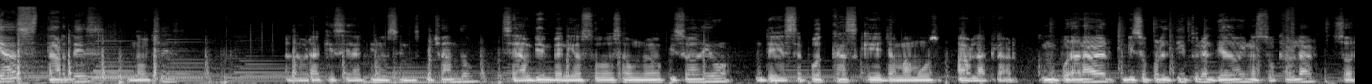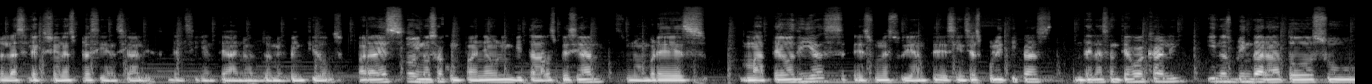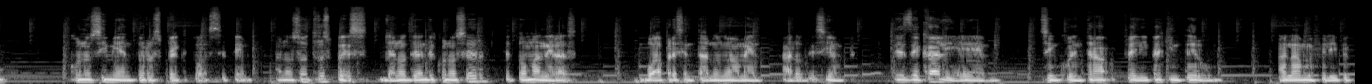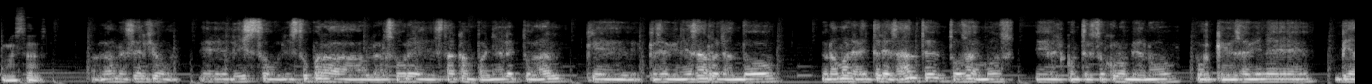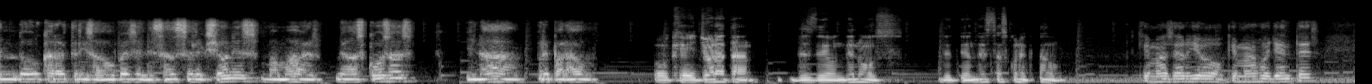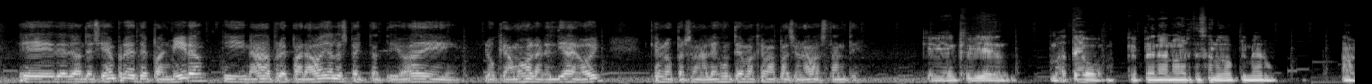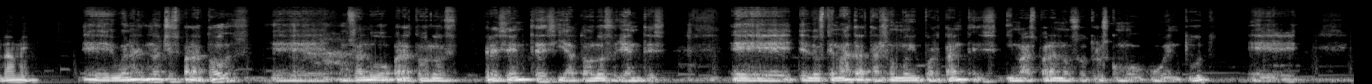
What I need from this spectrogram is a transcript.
días, tardes, noches, a la hora que sea que nos estén escuchando. Sean bienvenidos todos a un nuevo episodio de este podcast que llamamos Habla Claro. Como podrán haber visto por el título, el día de hoy nos toca hablar sobre las elecciones presidenciales del siguiente año, el 2022. Para esto hoy nos acompaña un invitado especial. Su nombre es Mateo Díaz, es un estudiante de Ciencias Políticas de la Santiago de Cali y nos brindará todo su conocimiento respecto a este tema. A nosotros pues ya nos deben de conocer, de todas maneras voy a presentarnos nuevamente a los de siempre. Desde Cali eh, se encuentra Felipe Quintero, Háblame, Felipe, ¿cómo estás? Háblame, Sergio. Eh, listo, listo para hablar sobre esta campaña electoral que, que, se viene desarrollando de una manera interesante. Todos sabemos eh, el contexto colombiano, porque se viene viendo caracterizado pues, en estas elecciones. Vamos a ver nuevas cosas y nada, preparado. Ok, Jonathan, ¿desde dónde nos, desde dónde estás conectado? ¿Qué más, Sergio? ¿Qué más, oyentes? Eh, desde donde siempre, desde Palmira, y nada, preparado ya la expectativa de lo que vamos a hablar el día de hoy, que en lo personal es un tema que me apasiona bastante. Qué bien, qué bien. Mateo, qué pena no haberte saludado primero. Háblame. Eh, buenas noches para todos. Eh, un saludo para todos los presentes y a todos los oyentes. Eh, los temas a tratar son muy importantes y más para nosotros como juventud. Eh,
